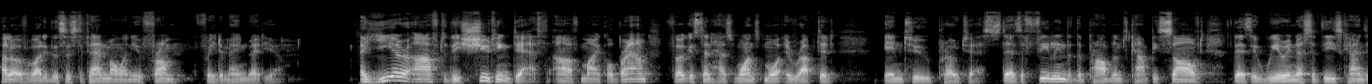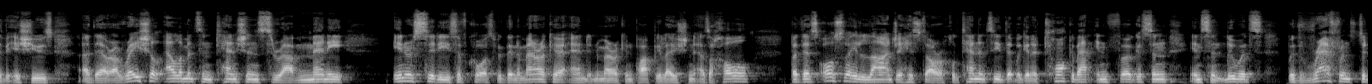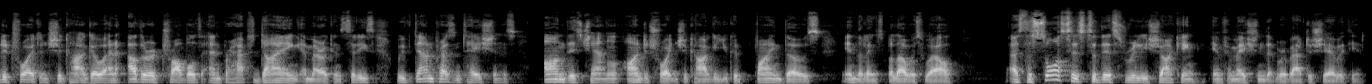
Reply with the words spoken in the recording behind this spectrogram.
Hello, everybody. This is Stefan Molyneux from Free Domain Radio. A year after the shooting death of Michael Brown, Ferguson has once more erupted into protests. There's a feeling that the problems can't be solved. There's a weariness of these kinds of issues. Uh, there are racial elements and tensions throughout many inner cities, of course, within America and an American population as a whole. But there's also a larger historical tendency that we're going to talk about in Ferguson, in St. Louis, with reference to Detroit and Chicago and other troubled and perhaps dying American cities. We've done presentations on this channel on Detroit and Chicago. You can find those in the links below as well as the sources to this really shocking information that we're about to share with you.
